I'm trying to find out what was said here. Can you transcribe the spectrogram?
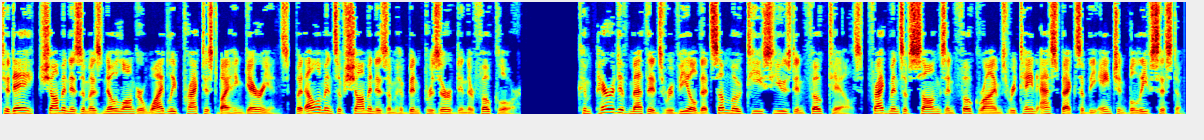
Today, shamanism is no longer widely practiced by Hungarians, but elements of shamanism have been preserved in their folklore. Comparative methods reveal that some motifs used in folktales, fragments of songs and folk rhymes retain aspects of the ancient belief system.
